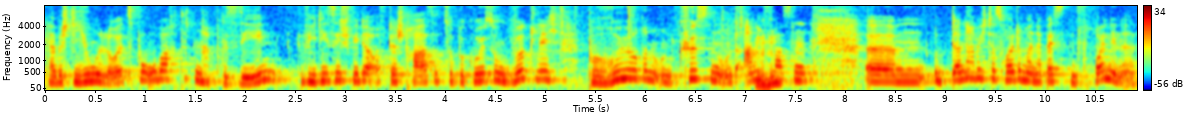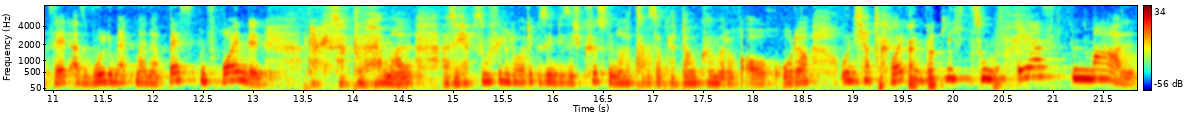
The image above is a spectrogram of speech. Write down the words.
da habe ich die junge Leute beobachtet und habe gesehen, wie die sich wieder auf der Straße zur Begrüßung wirklich berühren und küssen und anfassen. Ähm, und dann habe ich das heute meiner besten Freundin erzählt, also wohlgemerkt meiner besten Freundin. Und da habe ich gesagt, du hör mal, also ich habe so viele Leute gesehen, die sich küssen. Da hat sie gesagt, ja, dann können wir doch auch, oder? Und ich habe heute wirklich zum ersten Mal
